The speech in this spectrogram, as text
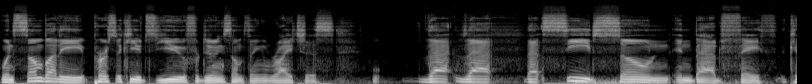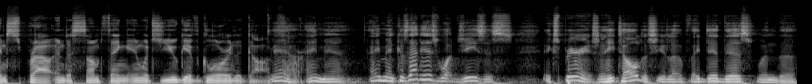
when somebody persecutes you for doing something righteous, that that that seed sown in bad faith can sprout into something in which you give glory to God yeah, for. Amen. Amen. Because that is what Jesus experienced. And he told us, you know, if they did this when the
